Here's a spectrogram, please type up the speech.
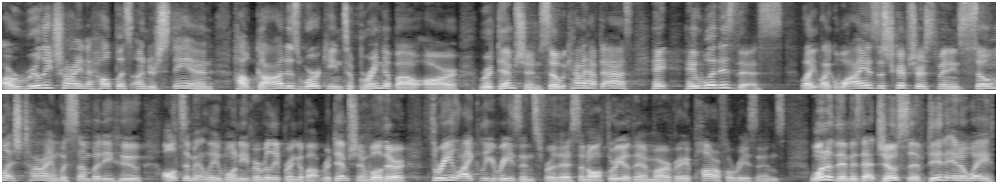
are really trying to help us understand how God is working to bring about our redemption. So we kind of have to ask hey, hey, what is this? Like, like, why is the scripture spending so much time with somebody who ultimately won't even really bring about redemption? Well, there are three likely reasons for this, and all three of them are very powerful reasons. One of them is that Joseph did, in a way,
